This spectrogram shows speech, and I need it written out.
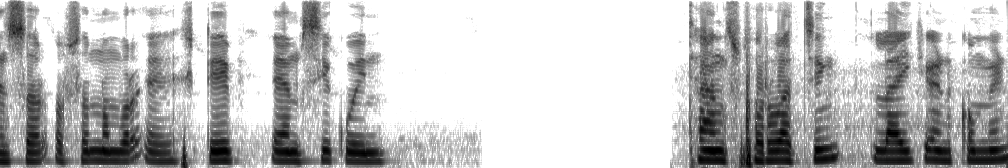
Answer option number A, Steve M.C. Quinn. Thanks for watching. Like and comment.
